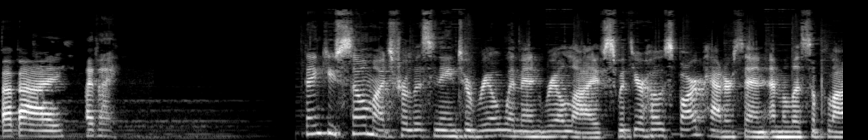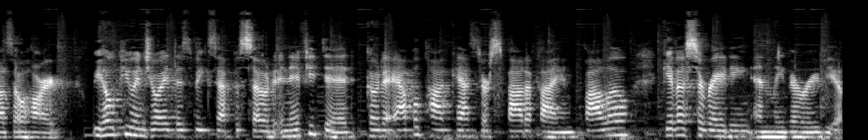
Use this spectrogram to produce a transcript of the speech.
Bye bye. Bye bye. Thank you so much for listening to Real Women, Real Lives with your hosts, Barb Patterson and Melissa Palazzo Hart. We hope you enjoyed this week's episode, and if you did, go to Apple Podcast or Spotify and follow, give us a rating, and leave a review.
